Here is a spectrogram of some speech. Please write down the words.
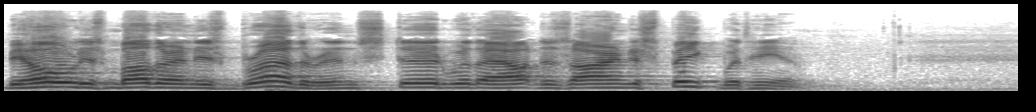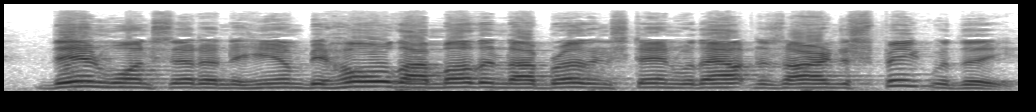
behold, his mother and his brethren stood without, desiring to speak with him. Then one said unto him, Behold, thy mother and thy brethren stand without, desiring to speak with thee.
